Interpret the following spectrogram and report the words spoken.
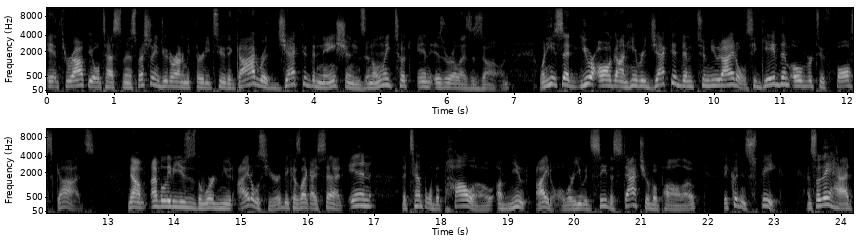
it, throughout the Old Testament, especially in Deuteronomy 32, that God rejected the nations and only took in Israel as his own. When he said, You're all gone, he rejected them to mute idols. He gave them over to false gods. Now, I believe he uses the word mute idols here because, like I said, in the temple of Apollo, a mute idol, where you would see the statue of Apollo, they couldn't speak. And so they had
